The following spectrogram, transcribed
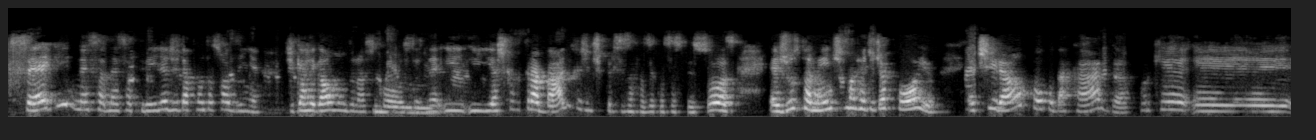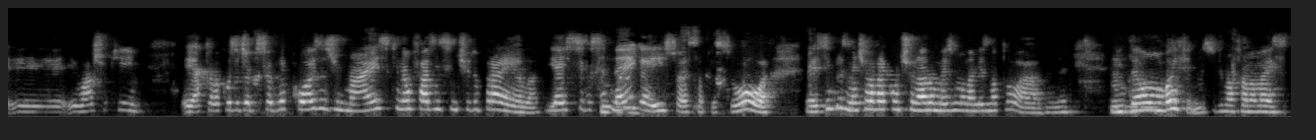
segue nessa, nessa trilha de dar conta sozinha, de carregar o mundo nas costas, né? E, e acho que o trabalho que a gente precisa fazer com essas pessoas é justamente uma rede de apoio, é tirar um pouco da carga, porque é, é, eu acho que é aquela coisa de absorver coisas demais que não fazem sentido para ela. E aí, se você uhum. nega isso a essa pessoa, é, simplesmente ela vai continuar no mesmo, na mesma toada, né? Uhum. Então, bom, enfim, isso de uma forma mais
